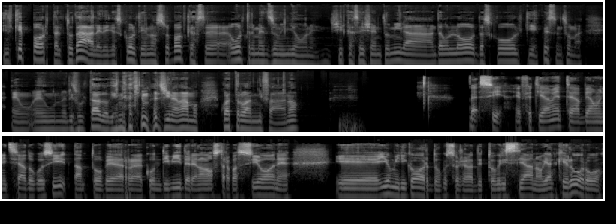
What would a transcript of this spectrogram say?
il che porta il totale degli ascolti del nostro podcast a oltre mezzo milione, circa 600.000 download, ascolti e questo insomma è un, è un risultato che neanche immaginavamo quattro anni fa, no? Beh sì, effettivamente abbiamo iniziato così, tanto per condividere la nostra passione e io mi ricordo, questo ce l'ha detto Cristiano, che anche loro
